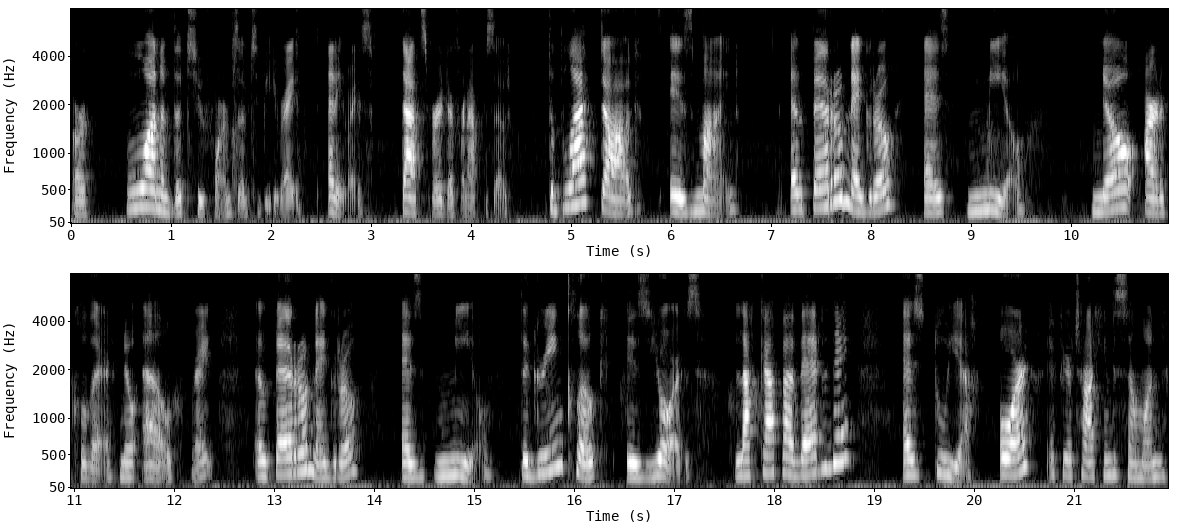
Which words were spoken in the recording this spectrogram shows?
or one of the two forms of to be, right? Anyways, that's for a different episode. The black dog is mine. El perro negro es mío. No article there, no L, right? El perro negro es mío. The green cloak is yours. La capa verde es tuya. Or, if you're talking to someone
